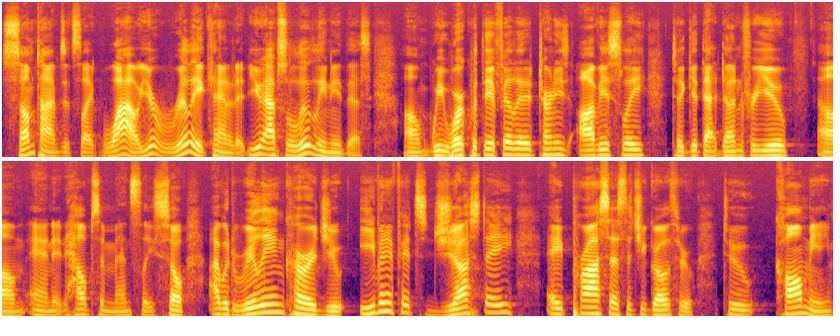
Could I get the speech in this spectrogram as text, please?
Sometimes it's like, wow, you're really a candidate. You absolutely need this. Um, we work with the affiliate attorneys, obviously, to get that done for you. Um, and it helps immensely. So I would really encourage you, even if it's just a, a process that you go through, to call me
